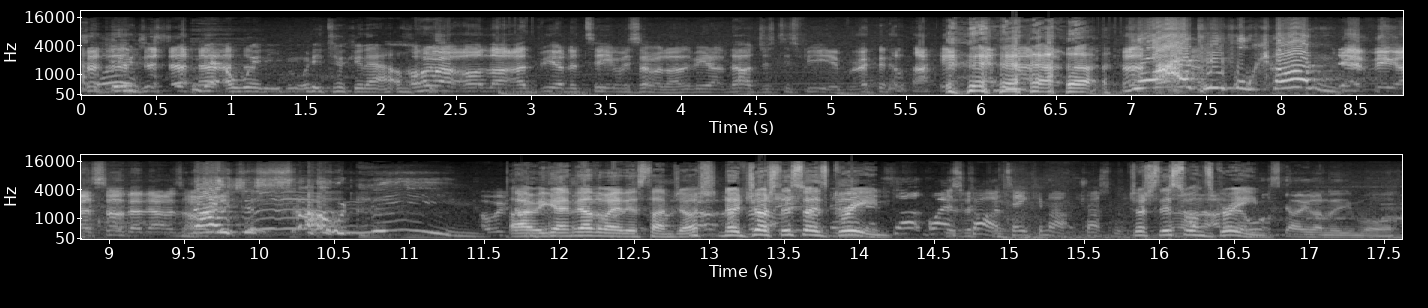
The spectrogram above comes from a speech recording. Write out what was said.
He would just get a win even when he took it out. Or, or like, I'd be on a team with someone, I'd be like, no, just dispute it, bro. like, Why people come? yeah, big, I saw that, that was That was just so mean. Oh, we've Alright, we're going the other way this time, Josh. No, Josh, this way's green. Turquoise car, take him out. Trust me. Josh, this I one's don't know green. What's going on anymore?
